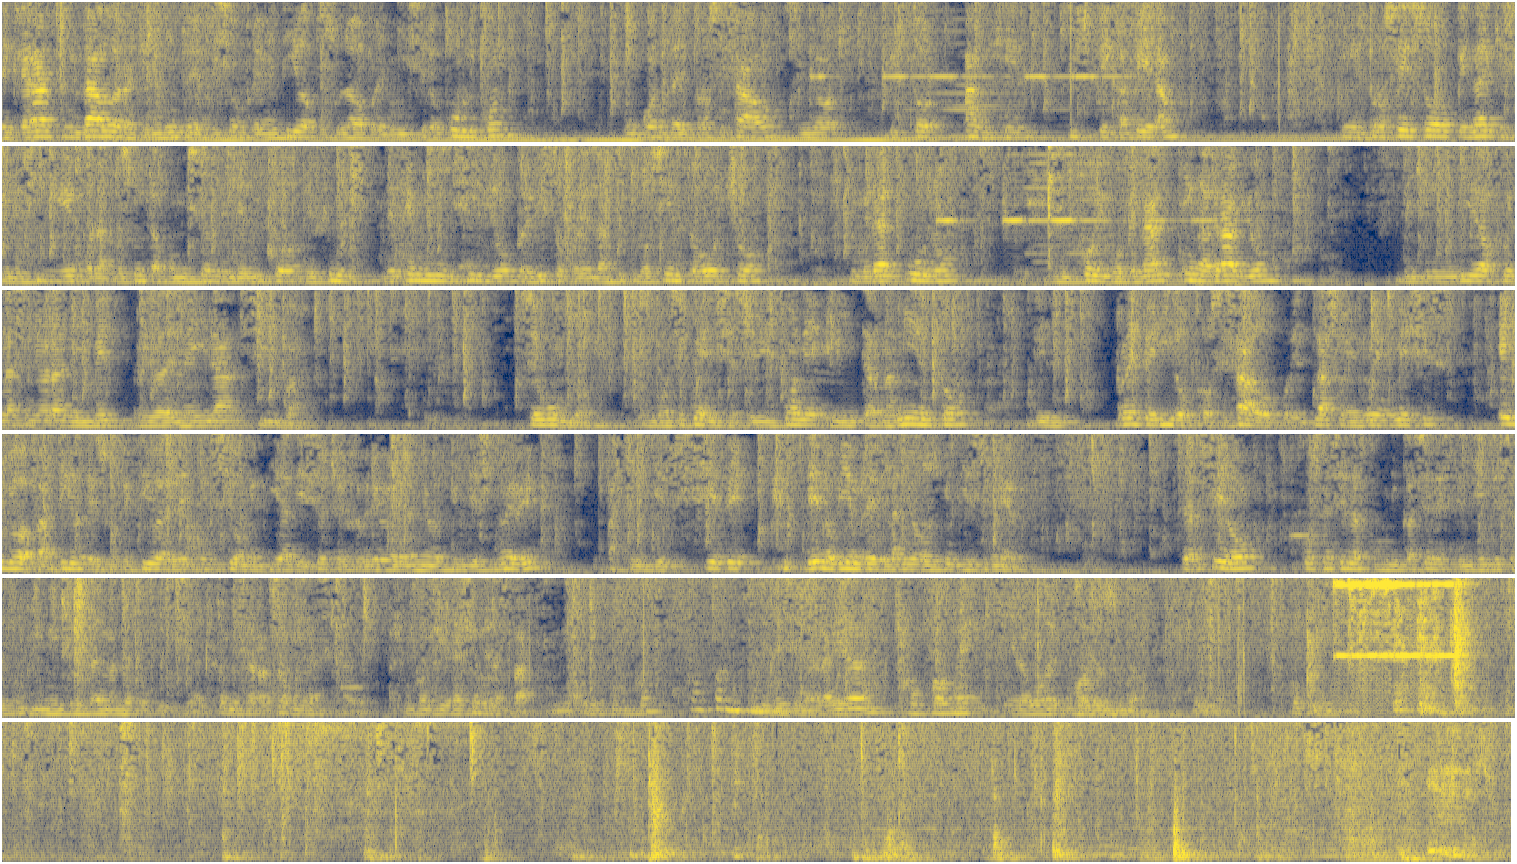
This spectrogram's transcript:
declarar fundado el requerimiento de prisión preventiva postulado por el Ministerio Público en contra del procesado, señor Víctor Ángel Quispe Capera, en el proceso penal que se le sigue por la presunta comisión del delito de, feminicidio previsto por el artículo 108, numeral 1 del Código Penal en agravio de quien en fue la señora Neibet Rivadeneira Silva. Segundo, en consecuencia, se dispone el internamiento del referido procesado por el plazo de nueve meses, ello a partir de su efectiva detención el día 18 de febrero del año 2019 hasta el 17 de noviembre del año 2019. Tercero, cósense las comunicaciones tendientes al cumplimiento de tal mandato judicial. Tómese razón y hágase saber. En consideración de las partes, Ministerio Público, Conforme, señor. sentencia de la gravedad, Conforme señora abogada, 嗯。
